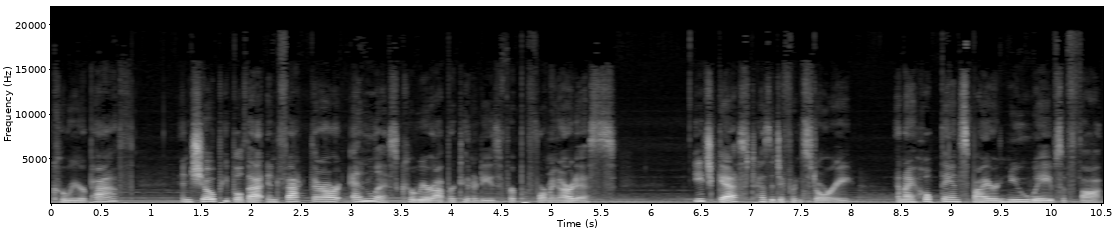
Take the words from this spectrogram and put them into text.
career path and show people that, in fact, there are endless career opportunities for performing artists each guest has a different story, and I hope they inspire new waves of thought.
